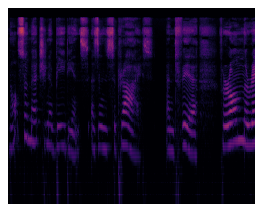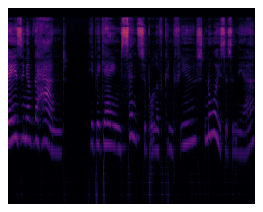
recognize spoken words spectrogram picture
Not so much in obedience as in surprise and fear, for on the raising of the hand he became sensible of confused noises in the air,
